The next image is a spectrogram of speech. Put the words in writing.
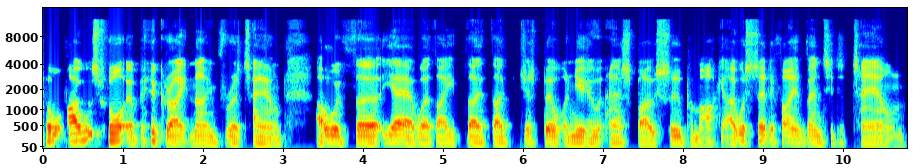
thought I always thought it'd be a great name for a town. I would, uh, yeah, where they they they just built a new Asbo supermarket. I always said if I invented a town,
